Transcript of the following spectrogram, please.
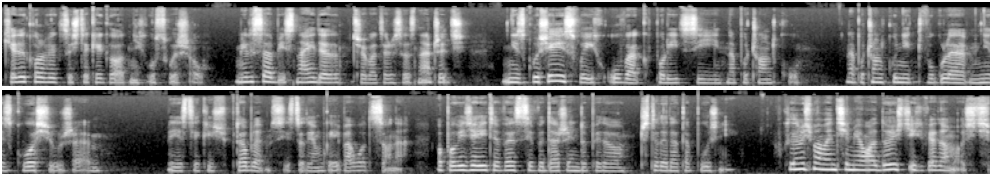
kiedykolwiek coś takiego od nich usłyszał. Millsap i Snyder, trzeba też zaznaczyć, nie zgłosili swoich uwag policji na początku. Na początku nikt w ogóle nie zgłosił, że jest jakiś problem z historią Gabe'a Watsona. Opowiedzieli tę wersję wydarzeń dopiero 4 lata później. W którymś momencie miała dojść ich wiadomość,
